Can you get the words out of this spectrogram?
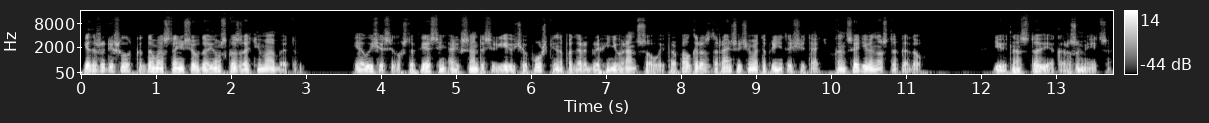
Я даже решил, когда мы останемся вдвоем, сказать ему об этом. Я вычислил, что перстень Александра Сергеевича Пушкина, подарок графине Воронцовой, пропал гораздо раньше, чем это принято считать, в конце 90-х годов. 19 века, разумеется.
